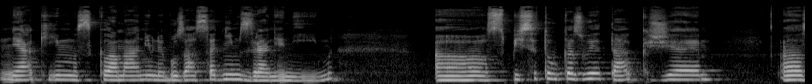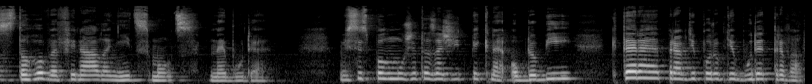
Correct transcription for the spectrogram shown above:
nějakým zklamáním nebo zásadním zraněním. Spíš se to ukazuje tak, že z toho ve finále nic moc nebude. Vy si spolu můžete zažít pěkné období, které pravděpodobně bude trvat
